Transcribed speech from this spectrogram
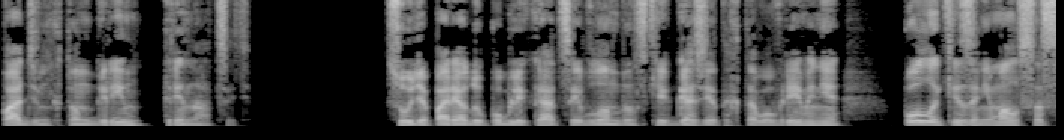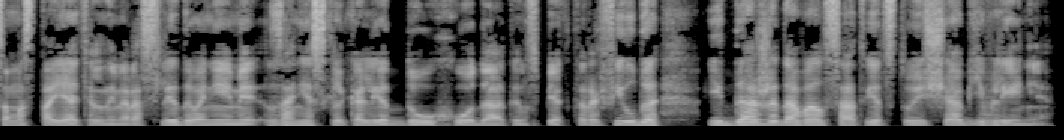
Паддингтон-Грин, 13. Судя по ряду публикаций в лондонских газетах того времени, Поллоки занимался самостоятельными расследованиями за несколько лет до ухода от инспектора Филда и даже давал соответствующее объявление.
